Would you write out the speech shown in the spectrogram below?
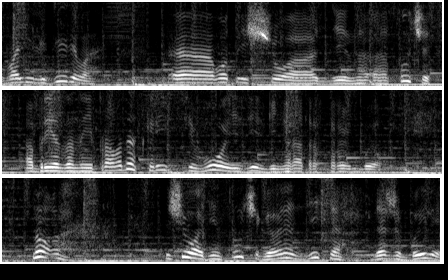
валили дерево. Э, вот еще один э, случай. Обрезанные провода. Скорее всего, и здесь генератор второй был. Но еще один случай. Говорят, здесь даже были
